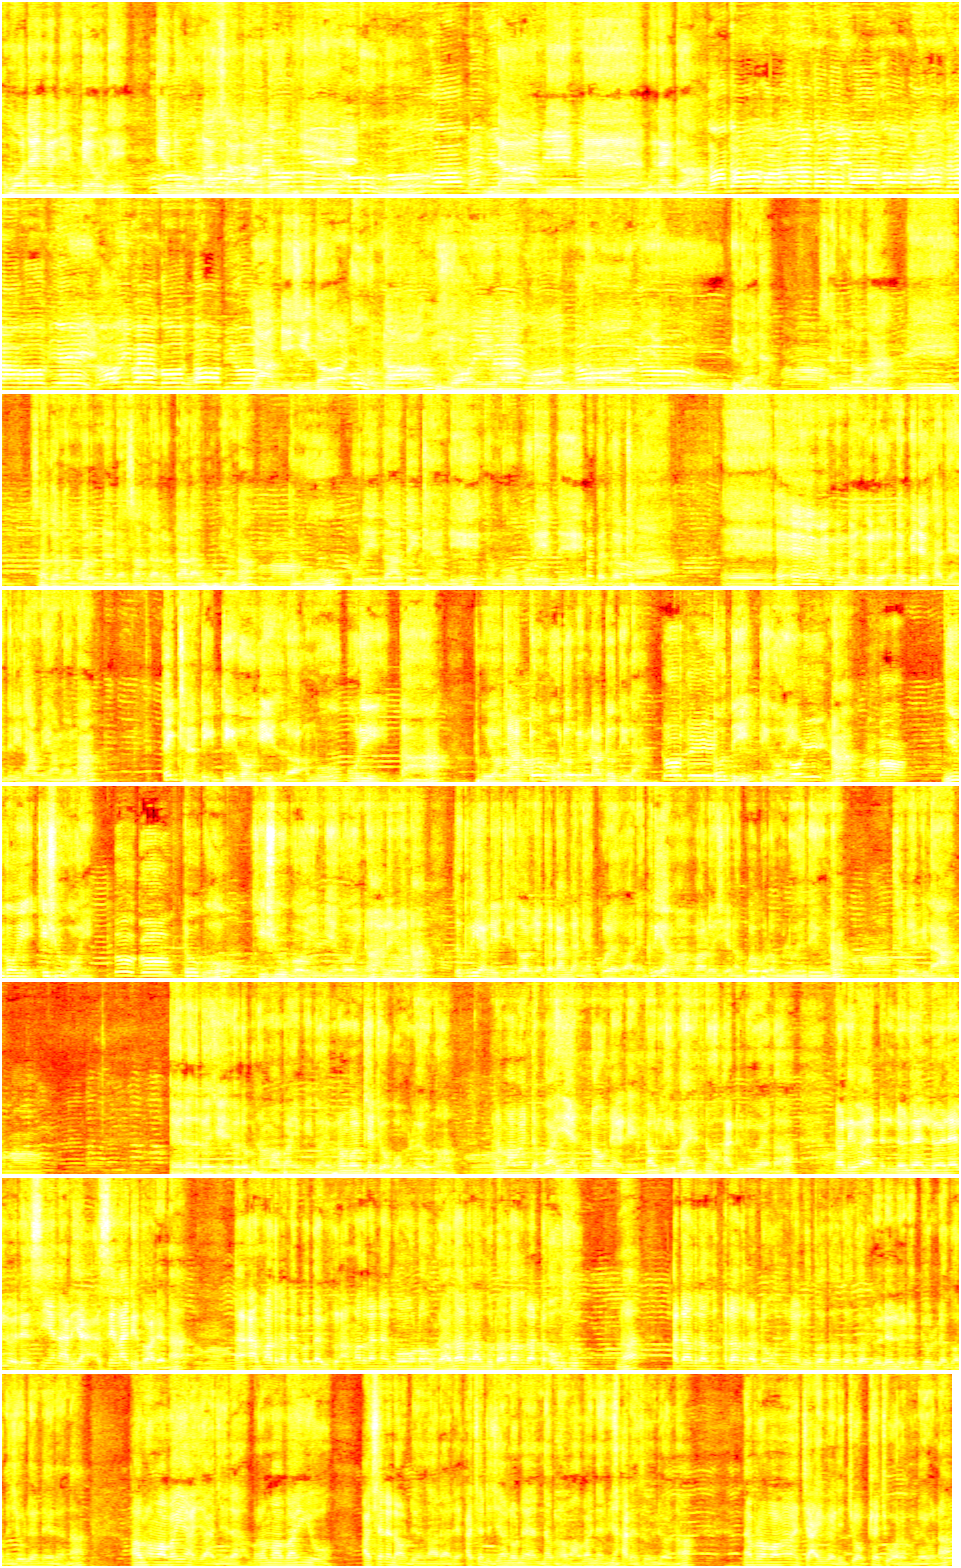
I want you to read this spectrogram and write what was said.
အဘောတိုင်းပဲလေမှဲဟုတ်လေအင်းတို့လာစားလာတော့ဖြင့်ဥကိုလာနေမယ်ဝင်လိုက်တော့လာတော်ကလုံးစားတော်လိုက်ပါသောကာလတရာဘုပြေယောဤဘကိုနောပြုလာမည်ရှိသောဥနောင်ယောဝိဘကိုနောပြုပြီးသွားလားဇန္တုနောကဒီ သက္ကနမောရဏတသက္ကရာတော့တာတာပေါ့ဗျာနော်အမူပုရိသဒိဋ္ဌံတိအမူပုရိသေပတ္တထအဲအဲအဲအဲမမတို့အနက်ပြတဲ့ခါကျရင်တတိထားမရအောင်လို့နော်တိဋ္ဌံတိတီကုံဤဆိုတော့အမူပုရိတာထူယောက်ျားတို့ကိုလို့ပြောမလားတို့တည်လားတို့သည်တို့တည်တီကုံဤနော်မှန်ပါမြင်ကုံဤကြည့်ရှုကုံဤတို့ကိုတို့ကိုကြည့်ရှုကုံဤမြင်ကုံဤနော်အဲ့လိုမျိုးနော်သူကရိယာလေးကြည့်တော့ပြန်ကတန်းကန်နေကွဲသွားတယ်ကရိယာမှာပါလို့ရှိရင်တော့ကွဲဖို့တော့မလွယ်သေးဘူးနော်မှန်ပါရှင်းပြပြီလားမှန်ပါ အဲ့ဒါတလို့ရှိရင်တို့ပထမပိုင်းပြီးသွားပြီပထမပိုင်းဖြတ်ကျော်ပေါ်မလွယ်ဘူးနော်ပထမပိုင်းတစ်ပိုင်းရဲ့နှုံးနဲ့လေနောက်လေးပိုင်းရဲ့နှုံးဟာအတူတူပဲနော်နောက်လေးပိုင်းလွယ်လွယ်လွယ်လွယ်လွယ်တယ်စီရင်တာတွေကအစင်လိုက်တွေသွားတယ်နော်အအမဒရနဲ့ပတ်သက်ပြီးဆိုအမဒရနဲ့အကုန်လုံးရာသဒရာဆိုရာသဒရာတအုပ်စုနော်အတ္တဒရာဆိုအတ္တဒရာတအုပ်စုနဲ့လို့သွားသွားသွားသွားလွယ်လဲလွယ်တယ်ပြုတ်လက်ကောင်းတယ်ရုပ်လဲနေတယ်နော်အပထမပိုင်းရရာကျတာပထမပိုင်းကိုအချက်နဲ့တောင်တင်စားတာတယ်အချက်တစ်ချမ်းလုံးနဲ့နပထမပိုင်းနဲ့မြရတယ်ဆိုပြီးတော့နော် နပထမပိုင်းကကြာကြီးပဲလေကြော်ဖြတ်ကျော်ရတယ်မလွယ်ဘူးနော်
